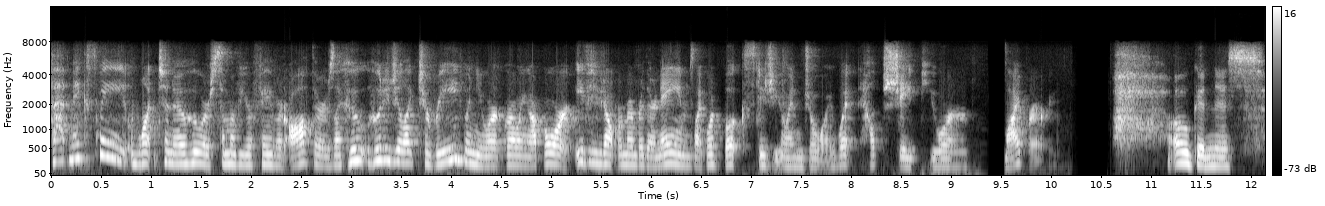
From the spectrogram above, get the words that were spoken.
That makes me want to know who are some of your favorite authors. Like who who did you like to read when you were growing up? Or even if you don't remember their names like what books did you enjoy? What helped shape your library? Oh goodness.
